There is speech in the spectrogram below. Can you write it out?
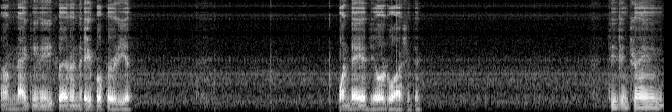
Um, 1987, April 30th. One day at George Washington. Teaching, training,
